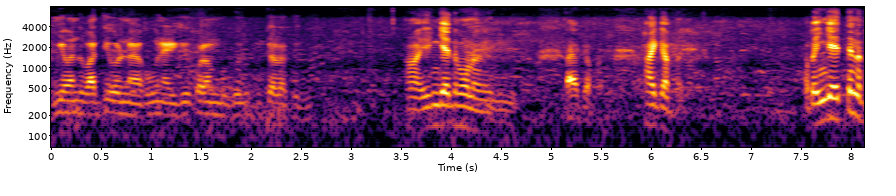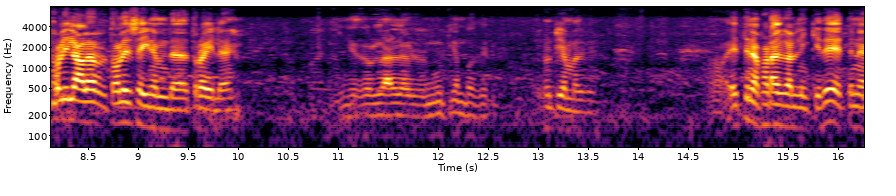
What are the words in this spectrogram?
இங்கே வந்து வத்தி ஒன்று பூனடிக்கு குழம்புக்கு குத்தளத்துக்கு ஆ இங்கேருந்து போனது. பேக்கப்படும் பாய்க்காப்பல் அப்போ இங்கே எத்தனை தொழிலாளர் தொழில் செய்யணும் இந்த துறையில்? இங்கே தொழிலாளர் நூற்றி ஐம்பது பேர். நூற்றி ஐம்பது பேர். எத்தனை படகுகள் நிற்கிது எத்தனை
